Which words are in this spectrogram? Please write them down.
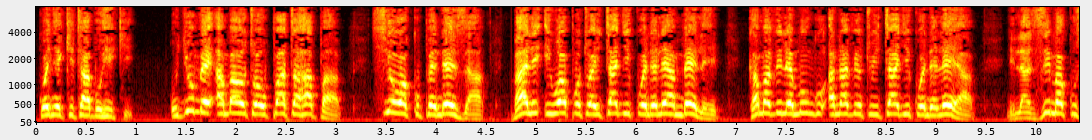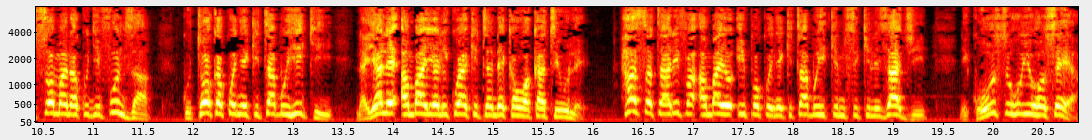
kwenye kitabu hiki. Ujumbe ambao twaupata hapa sio wa kupendeza bali iwapo twahitaji kuendelea mbele kama vile mungu anavyotuhitaji kuendelea ni lazima kusoma na kujifunza kutoka kwenye kitabu hiki na yale ambayo yalikuwa yakitendeka wakati ule hasa taarifa ambayo ipo kwenye kitabu hiki msikilizaji ni kuhusu huyu hosea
